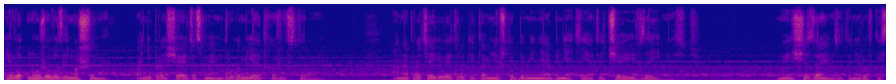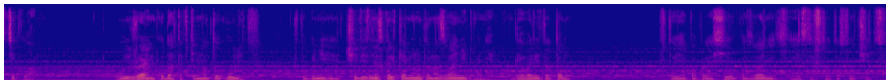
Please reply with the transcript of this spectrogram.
И вот мы уже возле машины. Они прощаются с моим другом, я отхожу в сторону. Она протягивает руки ко мне, чтобы меня обнять, я отвечаю ей взаимностью. Мы исчезаем за тонировкой стекла. Уезжаем куда-то в темноту улиц, чтобы не... через несколько минут она звонит мне, говорит о том, что я попросил позвонить, если что-то случится.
